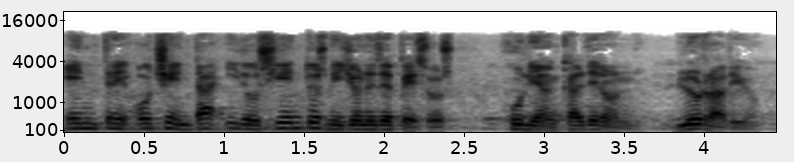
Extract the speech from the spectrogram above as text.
entre 80 y 200 millones de pesos. Julián Calderón, Blue Radio.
